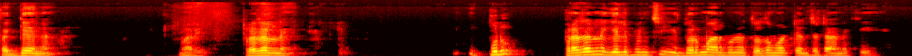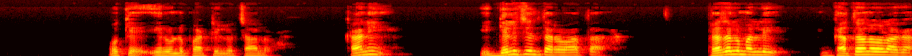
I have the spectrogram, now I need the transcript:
తగ్గైనా మరి ప్రజల్ని ఇప్పుడు ప్రజల్ని గెలిపించి ఈ దుర్మార్గుని తుదమట్టించడానికి ఓకే ఈ రెండు పార్టీలు చాలు. కానీ ఈ గెలిచిన తర్వాత ప్రజలు మళ్ళీ గతంలోలాగా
